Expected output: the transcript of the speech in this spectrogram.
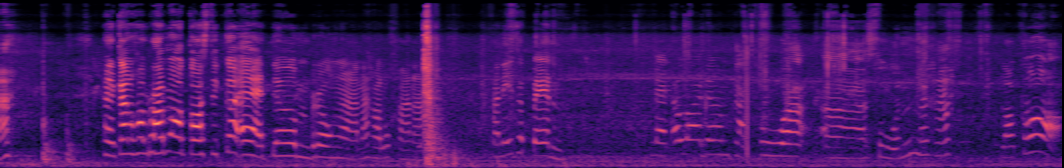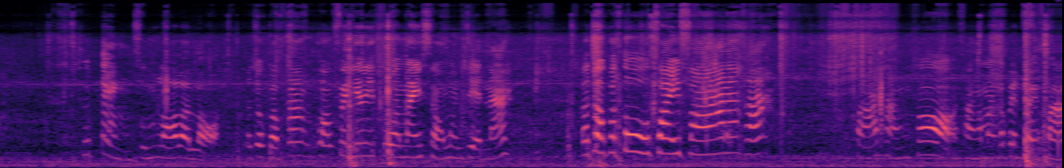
นะแผ่นกันความร้อนมอกสติ๊กเกอร์แอร์เดิมโรงงานนะคะ ลูกค้านะ คันนี้จะเป็นแลกอลอยเดิมจากตัวศูนย์นะคะ แล้วก็ชุดแต่งซุ้มล้อหล่อๆกระจกปรับข้างพร้อมไฟเลี้ยวในตัวไม่สองหมื่นเจ็ดนะกระจกประตูไฟฟ้านะคะฝาถังก็ถังน้ำมันก็เป็นไฟฟ้า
